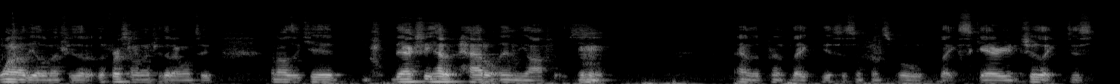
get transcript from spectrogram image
one of the elementaries that the first elementary that I went to when I was a kid, they actually had a paddle in the office Mhm. and the like the assistant principal was like scary and she was like just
